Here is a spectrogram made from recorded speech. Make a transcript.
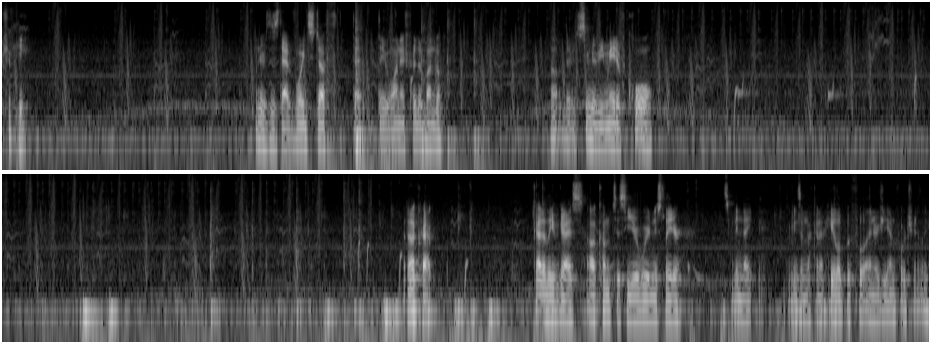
Tricky wonder if this is that void stuff that they wanted for the bundle. Oh, they seem to be made of coal. Oh crap. Gotta leave, guys. I'll come to see your weirdness later. It's midnight. That means I'm not gonna heal up with full energy, unfortunately.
